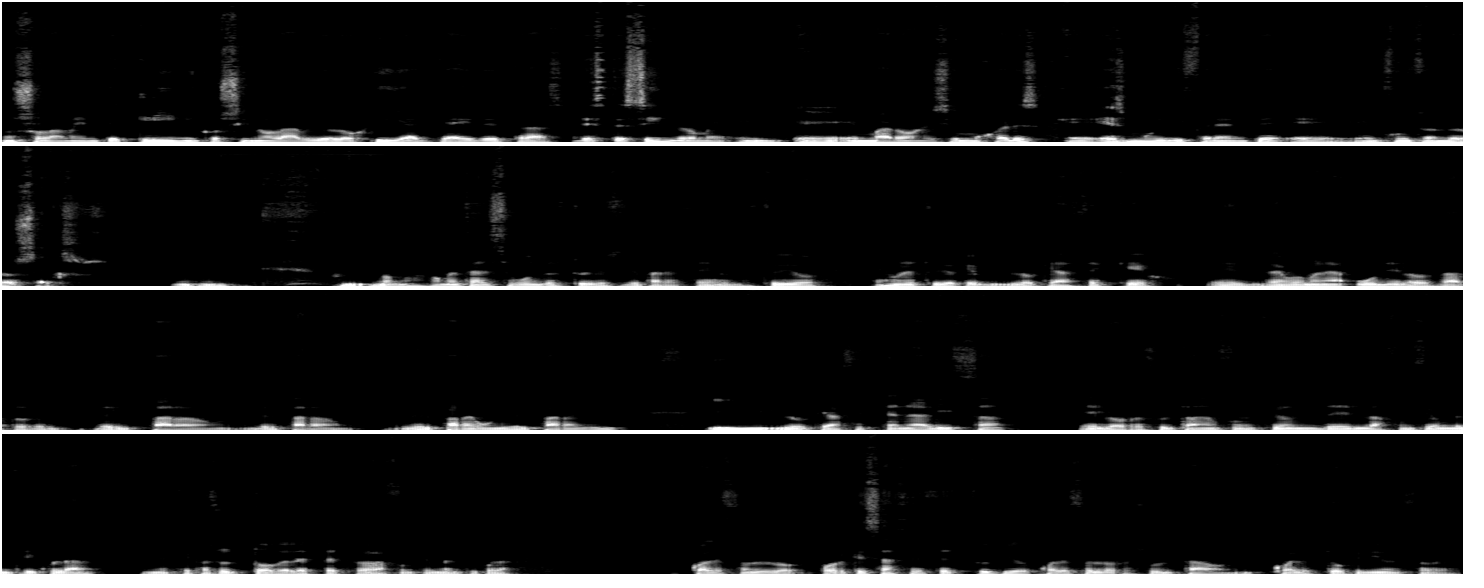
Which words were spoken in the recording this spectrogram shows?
no solamente clínico, sino la biología que hay detrás de este síndrome en, eh, varones y mujeres, eh, es muy diferente eh, en función de los sexos. Vamos a comentar el segundo estudio, si te parece. El estudio es un estudio que lo que hace es que de alguna manera une los datos del, del, Paragon, del, Paragon, del Paragon y del Paragon y lo que hace es que analiza los resultados en función de la función ventricular, en este caso todo el espectro de la función ventricular. ¿Cuáles son los, ¿Por qué se hace este estudio? ¿Cuáles son los resultados? ¿Y cuál es tu opinión sobre él?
